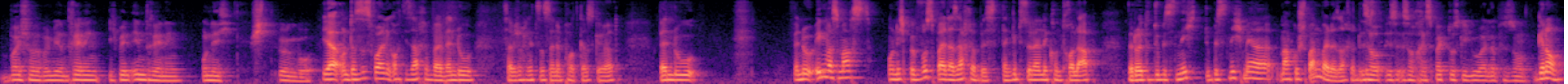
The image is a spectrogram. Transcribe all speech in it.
beispielsweise bei mir im Training, ich bin im Training und nicht irgendwo. Ja, und das ist vor allen Dingen auch die Sache, weil wenn du, das habe ich auch letztens in einem Podcast gehört, wenn du, wenn du irgendwas machst und nicht bewusst bei der Sache bist, dann gibst du deine Kontrolle ab. Bedeutet, du bist nicht, du bist nicht mehr Marco Spang bei der Sache. Du Ist auch, ist, ist auch respektlos gegenüber einer Person. genau.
